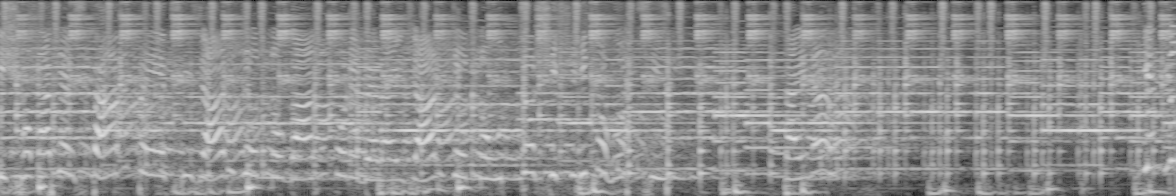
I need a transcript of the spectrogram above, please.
এই সমাজে স্থান পেয়েছি, যার জন্য গান করে বেড়াই, যার জন্য উচ্চ শিক্ষিত হচ্ছি। তাই না? কিন্তু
